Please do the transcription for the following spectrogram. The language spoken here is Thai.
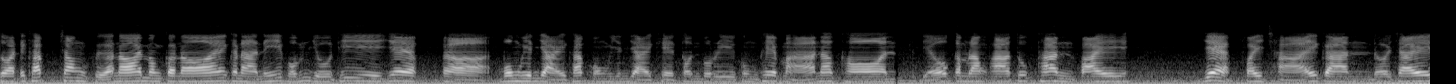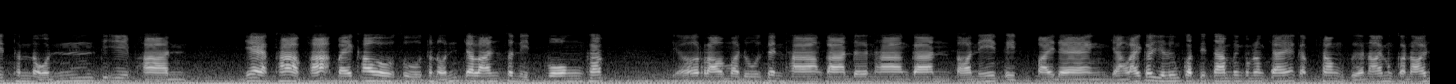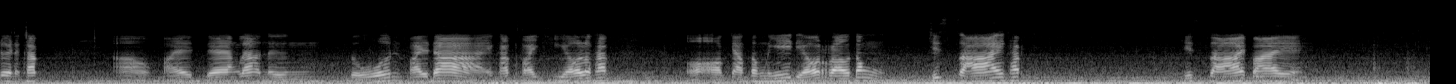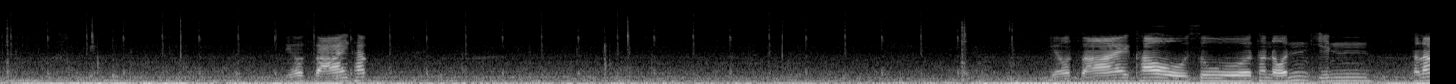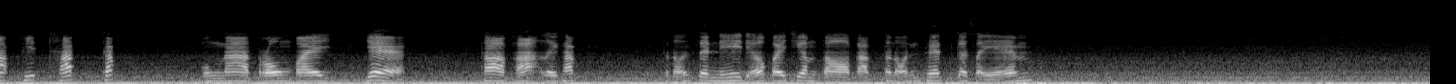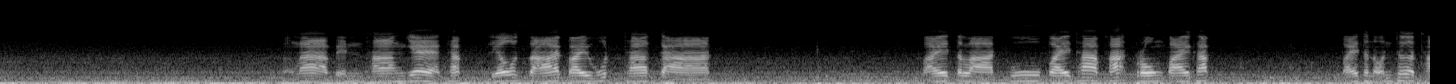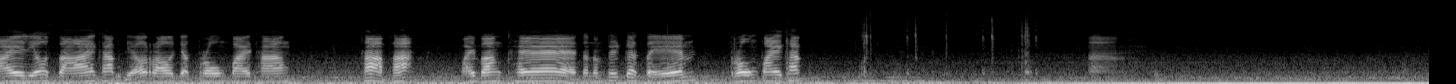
สวัสดีครับ ช่องเสือน้อยมังกรน้อย ขณะนี้ผมอยู่ที่แยกวงเวียนใหญ่ครับ วงเวียนใหญ่เขตธนบุรีกรุงเทพมหานคร เดี๋ยวกำลังพาทุกท่านไปแยกไฟฉายกัน โดยใช้ถนนที่ผ่านแยกท่าพระไปเข้าสู่ถนนจรัญสนิทวงศ์ครับ เดี๋ยวเรามาดูเส้นทางการเดินทางกัน ตอนนี้ติดไฟแดง อย่างไรก็อย่าลืมกดติดตามเป็นกำลังใจให้กับช่องเสือน้อยมังกรน้อยด้วยนะครับ อ้าวไฟแดงแล้วหนึ่งศูนย์ไปได้ครับไฟเขียวแล้วครับออออกจากตรงนี้เดี๋ยวเราต้องชิดซ้ายครับ ชิดซ้ายไปเดี๋ยวซ้ายครับ เดี๋ยวซ้ายเข้าสู่ถนนอินทรพิทักษ์ครับ มุ่งหน้าตรงไปแยกท่าพระเลยครับ ถนนเส้นนี้เดี๋ยวไปเชื่อมต่อกับถนนเพชรเกษมข้างหน้าเป็นทางแยกครับ เลี้ยวซ้ายไปวุฒากาศ ไปตลาดภูไปท่าพระตรงไปครับไปถนนเทิดไทยเลี้ยวซ้ายครับ เดี๋ยวเราจะตรงไปทาง ท่าพระ ไปบางแคถนนเพชรเกษม ตรงไปครับ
